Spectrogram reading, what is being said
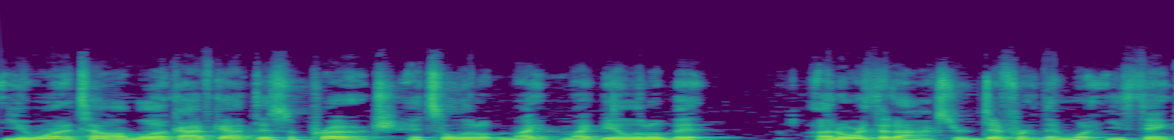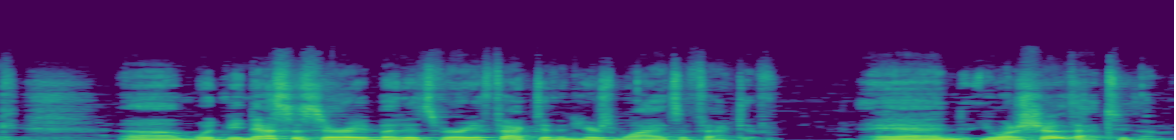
you want to tell them, look, I've got this approach. It's a little, might, might be a little bit unorthodox or different than what you think um, would be necessary, but it's very effective. And here's why it's effective. And you want to show that to them.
